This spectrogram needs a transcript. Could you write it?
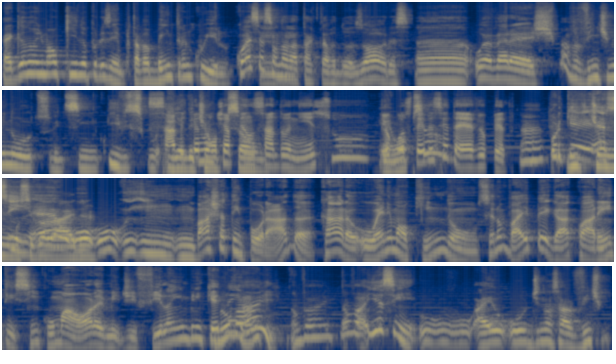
pegando o Animal Kingdom, por exemplo, tava bem tranquilo. Com exceção Uhum. Avatar que tava duas horas, ah, o Everest tava 20 minutos, 25. E, Sabe e ainda que eu tinha não uma tinha opção. pensado nisso. Tem Eu gostei opção. dessa ideia, viu, Pedro? É. Porque, assim, é, o, o- em, em baixa temporada, cara, o Animal Kingdom, você não vai pegar 45, uma hora de fila em brinquedo Não nenhum. vai, não vai, não vai. E assim, o, o- aí o, o dinossauro, 20,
